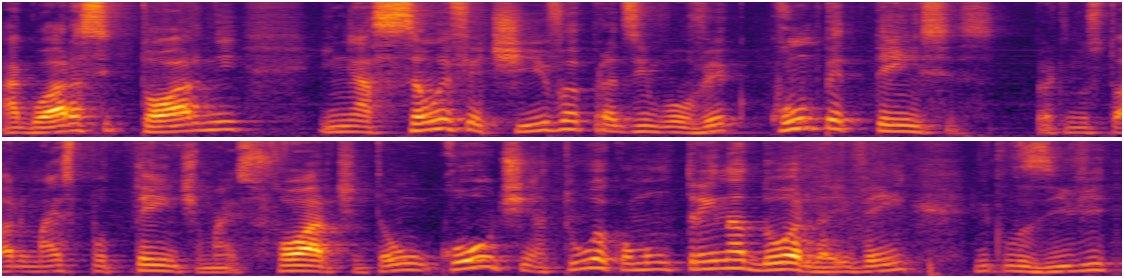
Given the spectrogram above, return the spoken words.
agora se torne em ação efetiva para desenvolver competências, para que nos torne mais potente, mais forte. Então, o coaching atua como um treinador, daí vem inclusive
